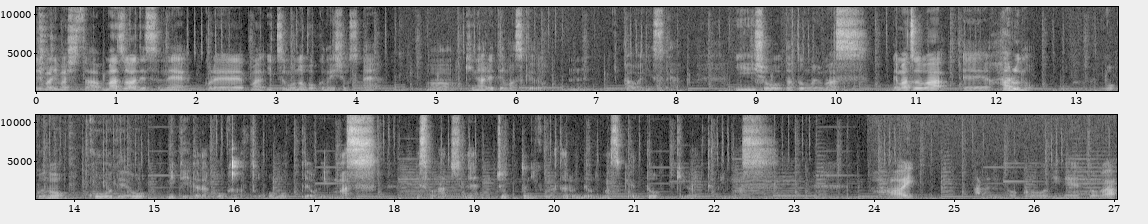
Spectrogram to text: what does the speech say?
始まりました。まずはですねこれ、まあ、いつもの僕の衣装ですね、うん、着慣れてますけど、うん、かわいいですね。いい衣装だと思います。でまずは、えー春の僕のコーデを見ていただこうかなと思っております。リスパン外してねちょっと肉がたるんでおりますけど着替えております。はい。春のコーディネートが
